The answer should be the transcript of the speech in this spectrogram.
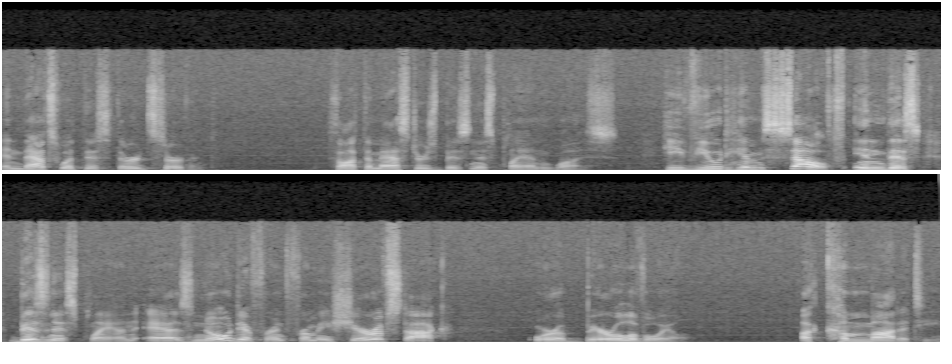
And that's what this third servant thought the master's business plan was. He viewed himself in this business plan as no different from a share of stock or a barrel of oil, a commodity,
